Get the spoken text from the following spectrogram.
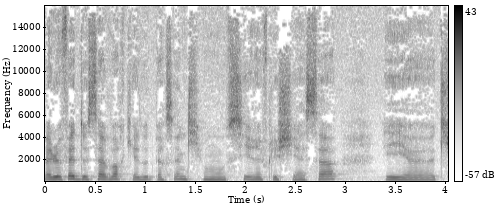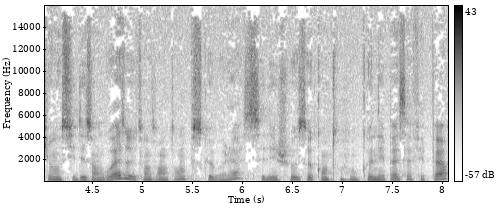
bah, le fait de savoir qu'il y a d'autres personnes qui ont aussi réfléchi à ça et euh, qui ont aussi des angoisses de temps en temps, parce que voilà, c'est des choses quand on ne connaît pas, ça fait peur.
